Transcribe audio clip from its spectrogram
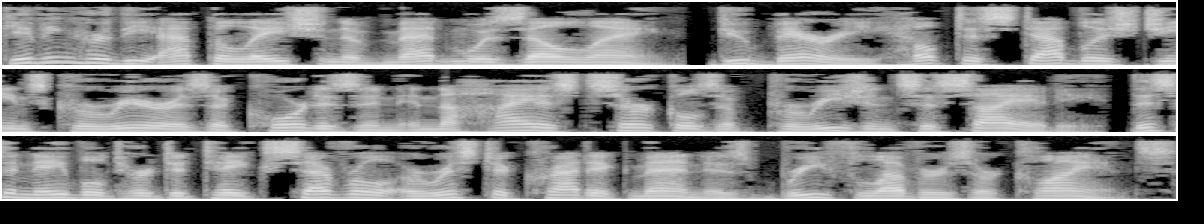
Giving her the appellation of Mademoiselle Lange, Du Barry helped establish Jean's career as a courtesan in the highest circles of Parisian society, this enabled her to take several aristocratic men as brief lovers or clients.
